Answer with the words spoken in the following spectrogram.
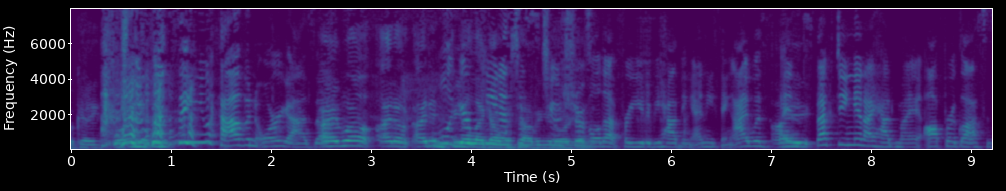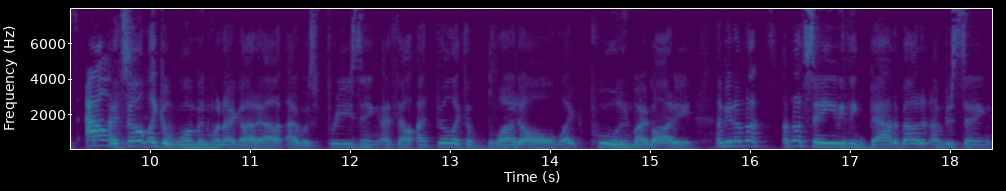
Okay, or I'm not saying you have an orgasm. I well, I don't. I didn't well, feel like I was having an orgasm. Your penis too shriveled up for you to be having anything. I was I- inspecting it. I had my opera glasses out. I felt like a woman when I got out. I was freezing. I felt I feel like the blood all like pooled in my body. I mean, I'm not I'm not saying anything bad about it. I'm just saying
